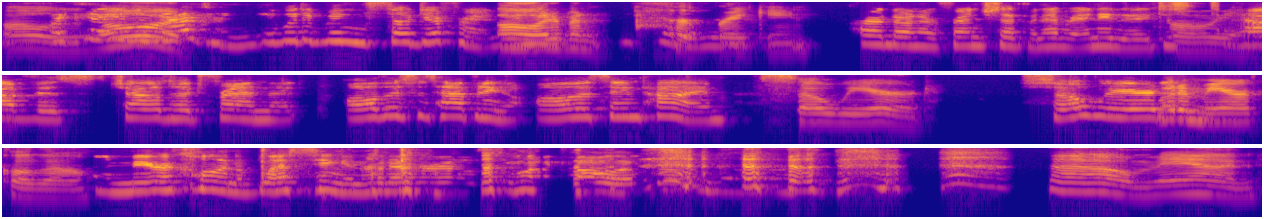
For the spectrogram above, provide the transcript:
Oh, I can't Lord. imagine. It would have been so different. Oh, it would have been heartbreaking. Hard on our friendship and ever anything. Just oh, to yeah. have this childhood friend that all this is happening all the same time. So weird so weird. What a miracle, though. A miracle and a blessing, and whatever else you want to call it. oh man!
